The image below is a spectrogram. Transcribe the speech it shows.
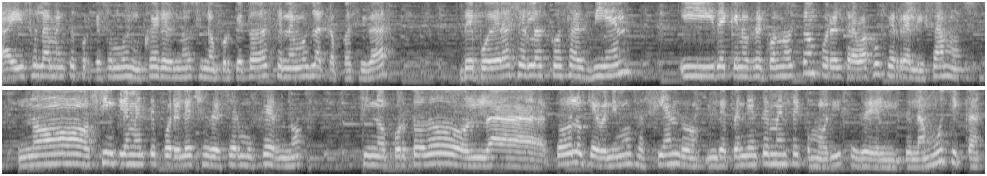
ahí solamente porque somos mujeres, ¿no? sino porque todas tenemos la capacidad de poder hacer las cosas bien y de que nos reconozcan por el trabajo que realizamos, no simplemente por el hecho de ser mujer, ¿no? Sino por todo, la, todo lo que venimos haciendo, independientemente, como dices, de, de la música.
